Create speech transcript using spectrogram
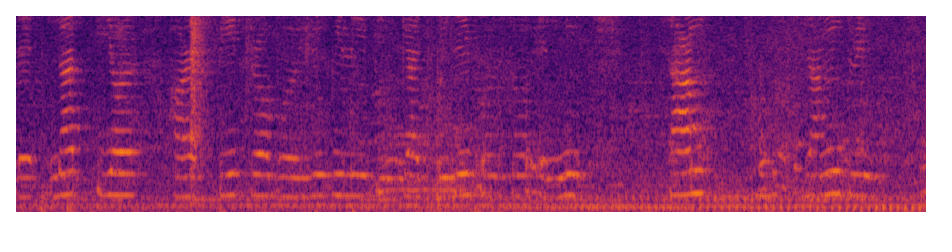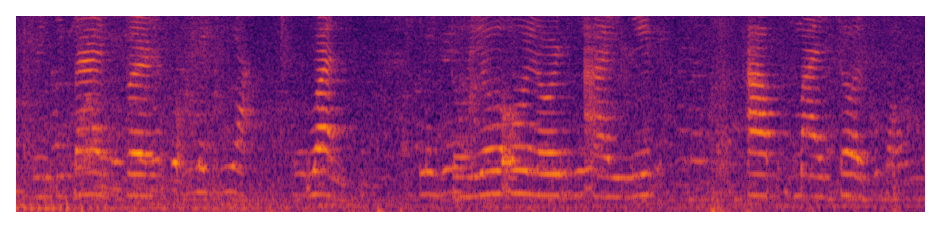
Let not your heart be troubled. You believe in God, believe also in me. Psalm Psalm 20, 25 verse 1 To you, O Lord, I lift up my soul.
